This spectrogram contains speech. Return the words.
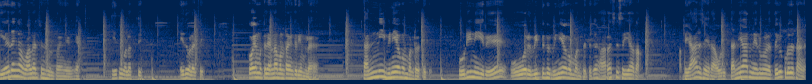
எதுங்க வளர்ச்சின்னு சொல்கிறாங்க இவங்க? எது வளர்ச்சி? எது வளர்ச்சி? கோயம்புத்தூர் என்ன பண்ணுறாங்க தெரியுமில்ல? தண்ணி விநியோகம் பண்ணுறதுக்கு குடிநீர் ஒவ்வொரு வீட்டுக்கும் விநியோகம் பண்ணுறதுக்கு அரசு செய்யாதான். அப்போ யார் செய்கிறா ஒரு தனியார் நிறுவனத்துக்கு கொடுத்துட்டாங்க.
